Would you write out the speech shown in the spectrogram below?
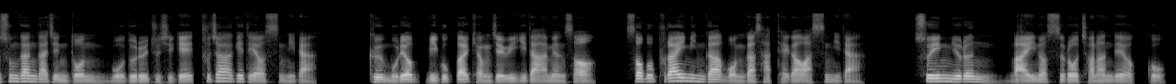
순간 가진 돈 모두를 주식에 투자하게 되었습니다. 그 무렵 미국발 경제위기다 하면서 서브프라임인가 뭔가 사태가 왔습니다. 수익률은 마이너스로 전환되었고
